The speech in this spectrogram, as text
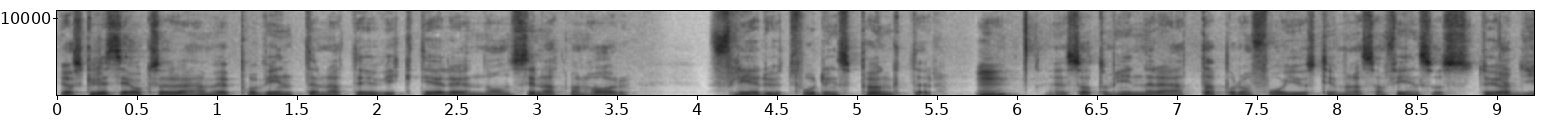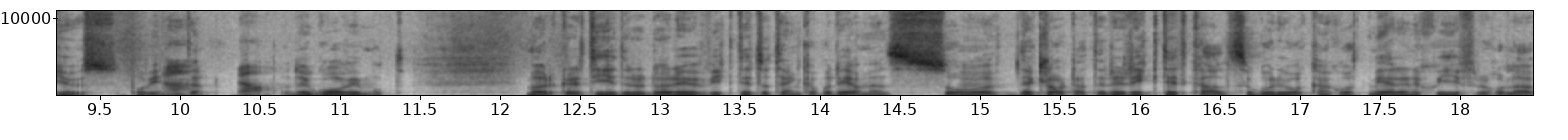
jag skulle säga också det här med på vintern att det är viktigare än någonsin att man har fler utfodringspunkter. Mm. Eh, Så att de hinner äta på de få ljustimmarna som finns och stödljus på vintern. Ja. Och nu går vi mot mörkare tider och då är det viktigt att tänka på det. Men så Mm. det är klart att är det riktigt kallt så går det kanske åt mer energi för att hålla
